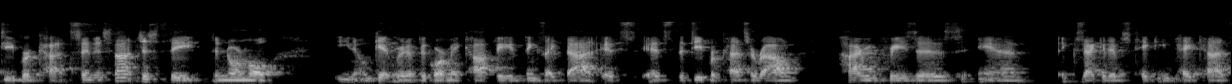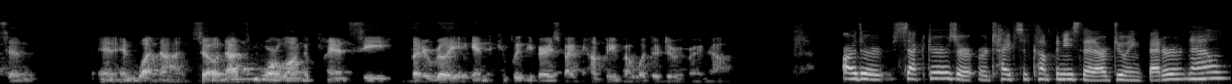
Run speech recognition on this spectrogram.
deeper cuts. And it's not just the the normal, you know, get rid of the gourmet coffee and things like that. It's it's the deeper cuts around hiring freezes and executives taking pay cuts and and, and whatnot. So that's more along the plan C, but it really again completely varies by company about what they're doing right now are there sectors or, or, types of companies that are doing better now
